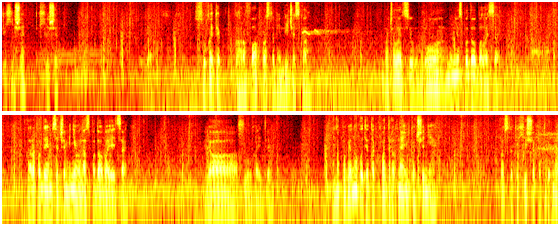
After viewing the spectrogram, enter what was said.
тихіше, тихіше. Слухайте, графа просто бомбіческа. Бачила цю гру, мені сподобалося. Зараз подивимося, чи мені вона сподобається. Ля, слухайте. Воно повинно бути так квадратненько чи ні? Просто тихіше потрібно.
